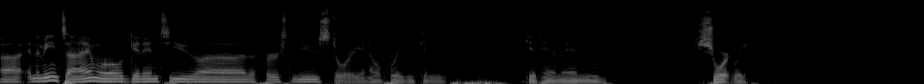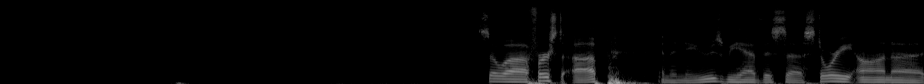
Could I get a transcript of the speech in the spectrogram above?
Uh, in the meantime, we'll get into uh, the first news story, and hopefully, we can get him in shortly. So, uh, first up in the news, we have this uh, story on uh,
